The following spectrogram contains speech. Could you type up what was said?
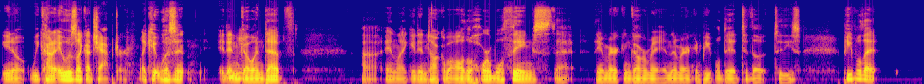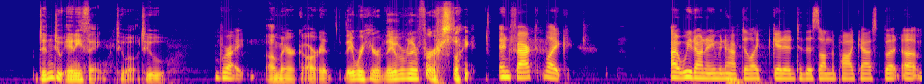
you know we kind of it was like a chapter, like it wasn't it didn't go in depth, uh, and like it didn't talk about all the horrible things that the American government and the American people did to the to these people that didn't do anything to uh, to Right. America or it, they were here they were there first like In fact, like, I, we don't even have to like get into this on the podcast, but um,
